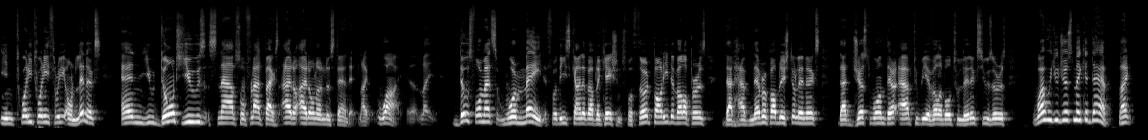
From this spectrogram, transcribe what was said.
in 2023 on Linux and you don't use snaps or flatpaks? I don't, I don't understand it. Like, why? Uh, like, those formats were made for these kind of applications for third party developers that have never published to Linux, that just want their app to be available to Linux users. Why would you just make a deb? Like,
